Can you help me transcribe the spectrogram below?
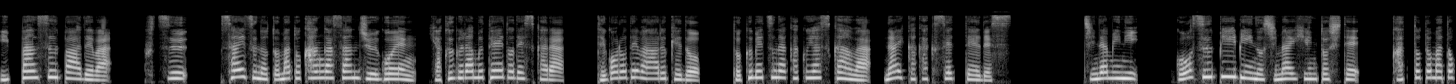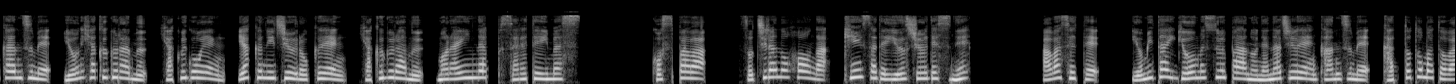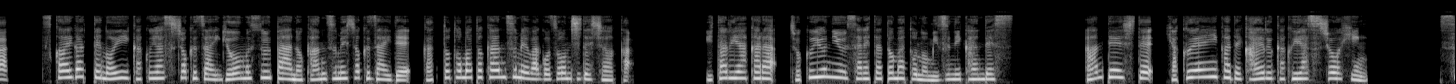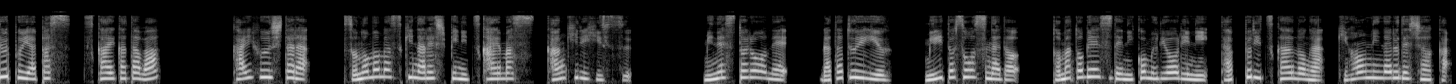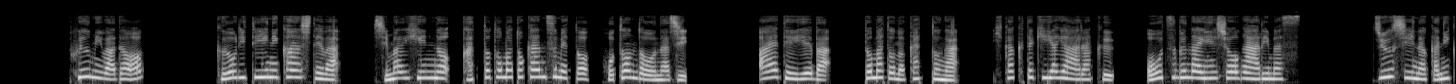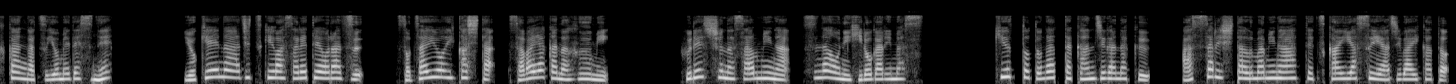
一般スーパーでは、普通、サイズのトマト缶が35円、100g 程度ですから、手頃ではあるけど、特別な格安感はない価格設定です。ちなみに、ゴースー PB の姉妹品として、カットトマト缶詰 400g、105円、約26円、100g もラインナップされています。コスパは、そちらの方が僅差で優秀ですね。合わせて、読みたい業務スーパーの70円缶詰、カットトマトは、使い勝手のいい格安食材業務スーパーの缶詰食材で、カットトマト缶詰はご存知でしょうかイタリアから直輸入されたトマトの水煮缶です。安定して100円以下で買える格安商品。スープやパス、使い方は？開封したら、そのまま好きなレシピに使えます。缶切り必須。ミネストローネ、ラタトゥイユ、ミートソースなど、トマトベースで煮込む料理にたっぷり使うのが基本になるでしょうか。風味はどう？クオリティに関しては、姉妹品のカットトマト缶詰とほとんど同じ。あえて言えば、トマトのカットが、比較的やや粗く、大粒な印象があります。ジューシーな果肉感が強めですね。余計な味付けはされておらず、素材を活かした爽やかな風味。フレッシュな酸味が素直に広がります。キュッと尖った感じがなく、あっさりした旨味があって使いやすい味わいかと。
